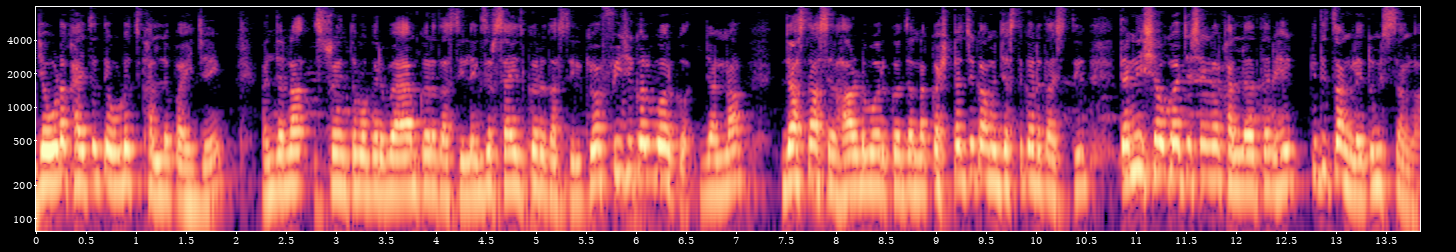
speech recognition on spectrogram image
जेवढं खायचं तेवढंच खाल्लं पाहिजे. आणि ज्यांना स्ट्रेंथ वगैरे व्यायाम करत असतील एक्झरसाईज करत असतील किंवा फिजिकल वर्क ज्यांना जास्त असेल हार्ड वर्क ज्यांना कष्टाचे कामं जास्त करत असतील त्यांनी शेवगाच्या शेंगा खाल्ल्या तर हे किती चांगलं आहे तुम्हीच सांगा.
